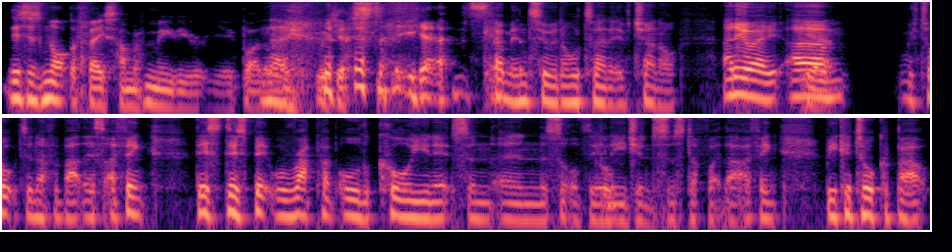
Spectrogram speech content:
This is not the Face Facehammer movie review, by the No. way. We're just yeah. Come into an alternative channel. Anyway, um, we've talked enough about this. I think this this bit will wrap up all the core units and and the sort of the allegiance and stuff like that. I think we could talk about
